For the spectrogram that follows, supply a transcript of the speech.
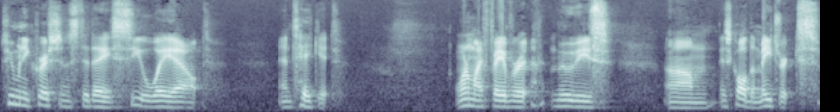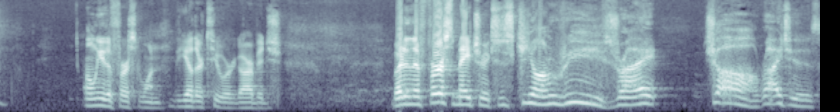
Too many Christians today see a way out and take it. One of my favorite movies um, is called The Matrix. Only the first one, the other two are garbage. But in the first Matrix, it's Keanu Reeves, right? Shaw, righteous.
